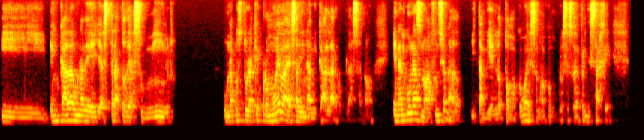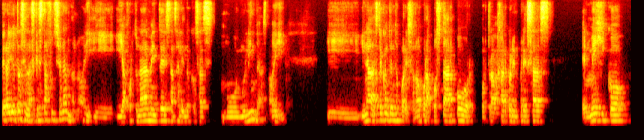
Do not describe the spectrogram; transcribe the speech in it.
Y en cada una de ellas trato de asumir una postura que promueva esa dinámica a largo plazo, ¿no? En algunas no ha funcionado y también lo tomo como eso, ¿no? Como un proceso de aprendizaje, pero hay otras en las que está funcionando, ¿no? Y, y afortunadamente están saliendo cosas muy, muy lindas, ¿no? Y, y, nada, estoy contento por eso, ¿no? Por apostar por, por trabajar con empresas en México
